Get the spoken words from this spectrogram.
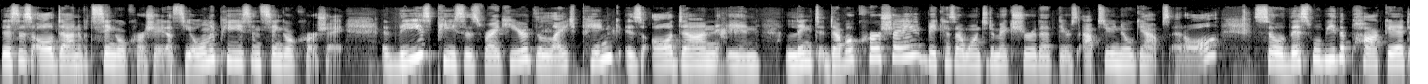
This is all done with single crochet. That's the only piece in single crochet. These pieces right here, the light pink is all done in linked double crochet because I wanted to make sure that there's absolutely no gaps at all. So this will be the pocket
